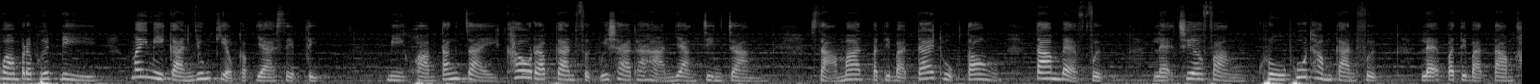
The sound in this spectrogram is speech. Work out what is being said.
ความประพฤติดี ไม่มีการยุ่งเกี่ยวกับยาเสพติดมีความตั้งใจเข้ารับการฝึกวิชาทหารอย่างจริงจัง สามารถปฏิบัติได้ถูกต้องตามแบบฝึก และเชื่อฟังครูผู้ทำการฝึก และปฏิบัติตามค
